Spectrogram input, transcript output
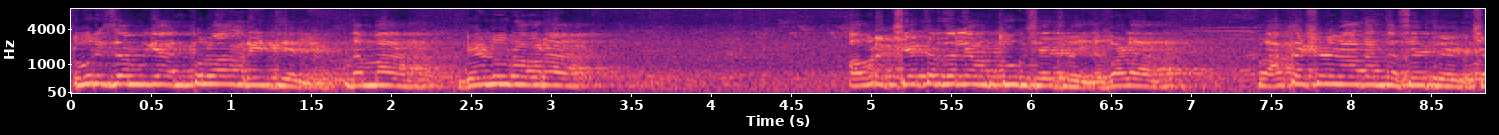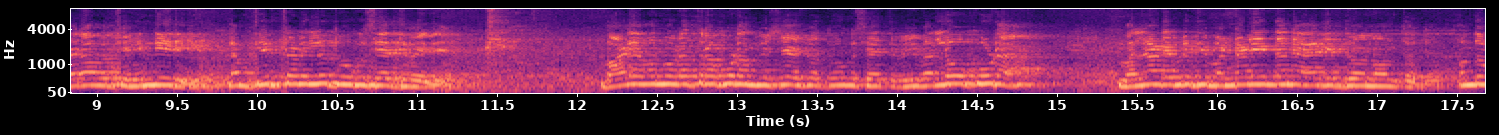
ಟೂರಿಸಮ್ಗೆ ಅನುಕೂಲವಾದ ರೀತಿಯಲ್ಲಿ ನಮ್ಮ ಬೇಳೂರವರ ಅವರ ಕ್ಷೇತ್ರದಲ್ಲೇ ಒಂದು ತೂಗು ಸೇತುವೆ ಇದೆ. ಭಾಳ ಆಕರ್ಷಣೀಯವಾದಂಥ ಸೇತುವೆ ಶರಾವತಿ ಹಿನ್ನೀರಿ. ನಮ್ಮ ತೀರ್ಥಹಳ್ಳಿಯಲ್ಲೂ ತೂಗು ಸೇತುವೆ ಇದೆ. ಬಾಳೆಹೊನ್ನೂರ ಹತ್ರ ಕೂಡ ಒಂದು ವಿಶೇಷ ತೂಗು ಸೇತುವೆ. ಇವೆಲ್ಲವೂ ಕೂಡ ಮಲೆನಾಡು ಅಭಿವೃದ್ಧಿ ಮಂಡಳಿಯಿಂದನೇ ಆಗಿದ್ದು ಅನ್ನುವಂಥದ್ದು. ಒಂದು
